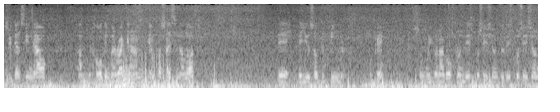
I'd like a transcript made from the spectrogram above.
As you can see now, I'm holding my racket and I'm emphasizing a lot the, the use of the finger, okay? So we're gonna go from this position to this position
